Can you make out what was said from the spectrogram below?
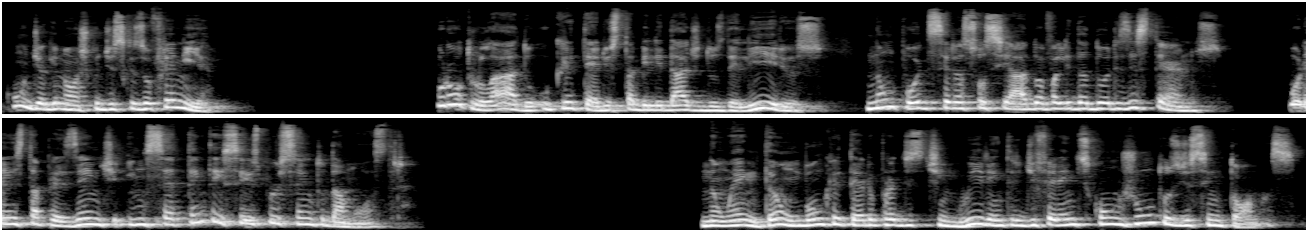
com o diagnóstico de esquizofrenia. Por outro lado, o critério estabilidade dos delírios não pode ser associado a validadores externos, porém está presente em 76% da amostra. Não é então um bom critério para distinguir entre diferentes conjuntos de sintomas,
